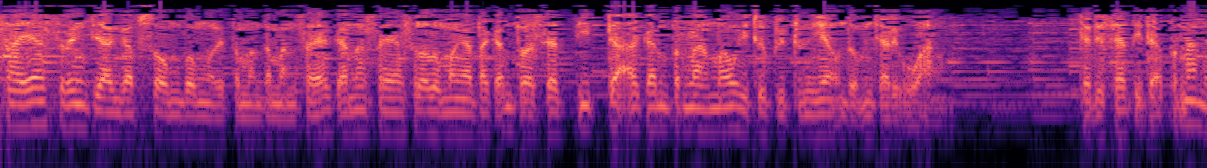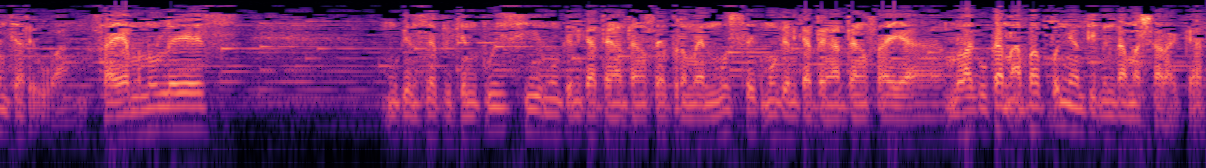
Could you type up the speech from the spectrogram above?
Saya sering dianggap sombong oleh teman-teman saya karena saya selalu mengatakan bahwa saya tidak akan pernah mau hidup di dunia untuk mencari uang. Jadi saya tidak pernah mencari uang. Saya menulis, mungkin saya bikin puisi, mungkin kadang-kadang saya bermain musik, mungkin kadang-kadang saya melakukan apa pun yang diminta masyarakat.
